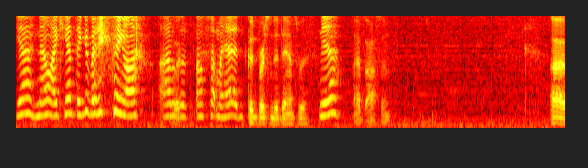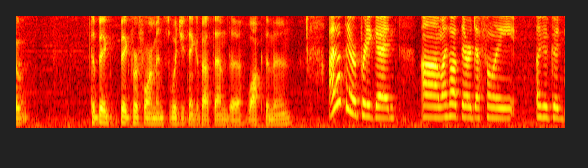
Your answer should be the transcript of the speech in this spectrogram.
Yeah, no, I can't think of anything on, out of the, off the top of my head. Good person to dance with. Yeah. That's awesome. Uh, the big big performance. What'd you think about them? The Walk the Moon. I thought they were pretty good. Um, I thought they were definitely like a good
